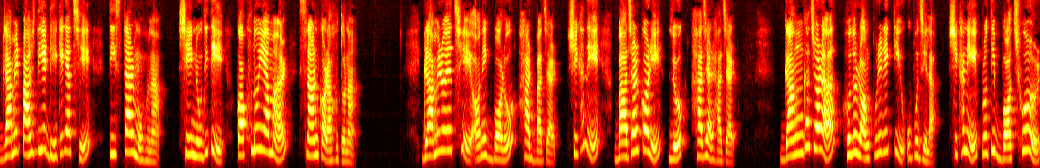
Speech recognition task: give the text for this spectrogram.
গ্রামের পাশ দিয়ে ঢেকে গেছে তিস্তার মোহনা। সেই নদীতে কখনোই আমার স্নান করা হতো না। গ্রামে রয়েছে অনেক বড় হাট বাজার। সেখানে বাজার করে লোক হাজার হাজার। গাঙ্গাচড়া হলো রংপুরের একটি উপজেলা। সেখানে প্রতি বছর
